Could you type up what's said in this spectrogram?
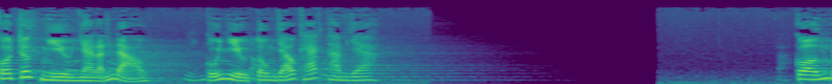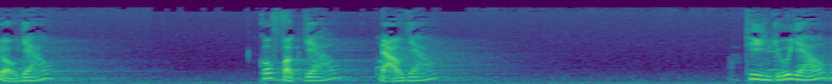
có rất nhiều nhà lãnh đạo của nhiều tôn giáo khác tham gia. Có ấn độ giáo, có phật giáo, đạo giáo, thiên chúa giáo,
